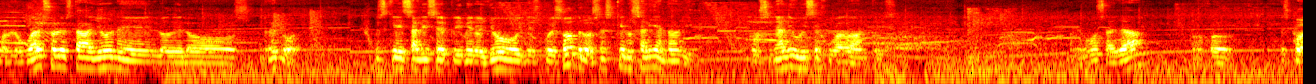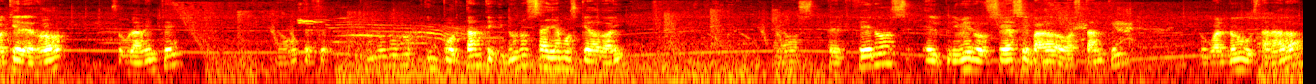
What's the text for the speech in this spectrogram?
Por lo cual solo estaba yo en lo de los récords. No es que saliese primero yo y después otros, es que no salía nadie. Como si nadie hubiese jugado antes. Vamos allá. Es cualquier error, seguramente. No, tercero. No, no, no, Importante que no nos hayamos quedado ahí. Vamos terceros. El primero se ha separado bastante. Lo cual no me gusta nada.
